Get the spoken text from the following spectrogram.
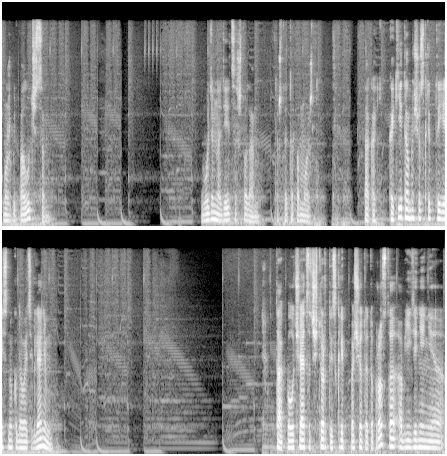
Может быть получится. Будем надеяться, что да. То, что это поможет. Так, а какие там еще скрипты есть? Ну-ка, давайте глянем. Так, получается, четвертый скрипт по счету это просто объединение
